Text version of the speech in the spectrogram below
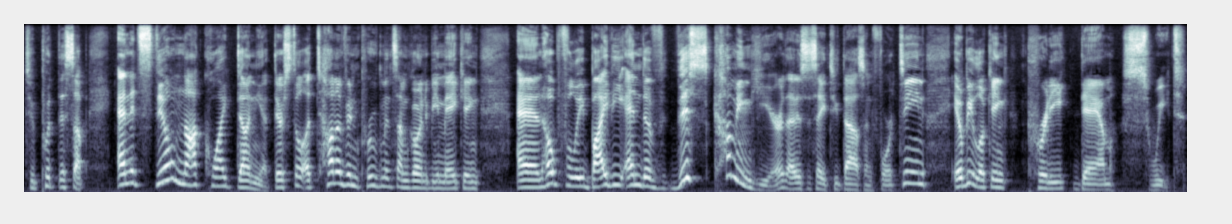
to put this up. And it's still not quite done yet. There's still a ton of improvements I'm going to be making. And hopefully by the end of this coming year, that is to say 2014, it'll be looking pretty damn sweet.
